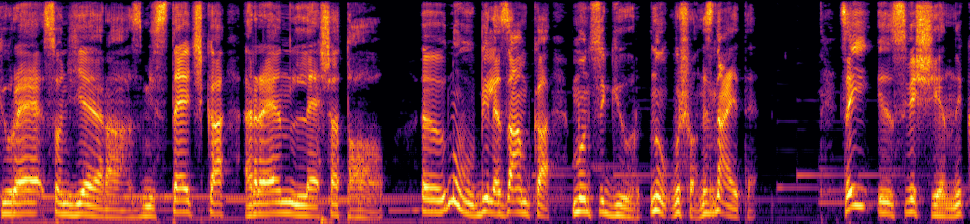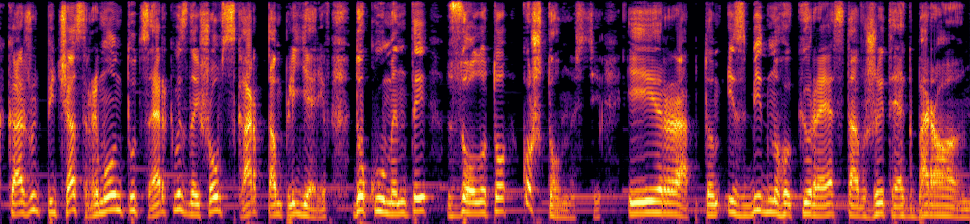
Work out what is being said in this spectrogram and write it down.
Кюре Соньєра з містечка Рен Ле Шато. Е, ну, біля замка Монсегюр. Ну, ви що, не знаєте? Цей е, священник, кажуть, під час ремонту церкви знайшов скарб тамплієрів, документи, золото, коштовності. І раптом із бідного кюре став жити як барон,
